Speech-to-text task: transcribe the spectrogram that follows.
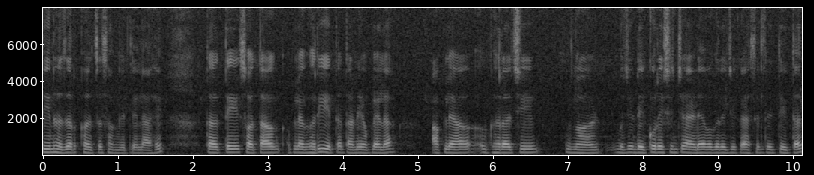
तीन हजार खर्च सांगितलेला आहे. तर ते स्वतः आपल्या घरी येतात आणि आपल्याला आपल्या घराची म्हणजे डेकोरेशनच्या आयडिया वगैरे जे काय असेल ते देतात.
